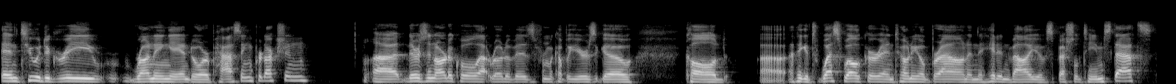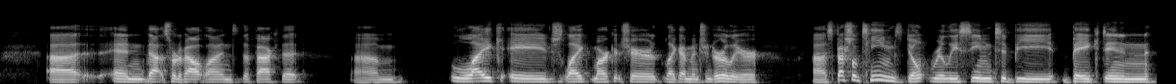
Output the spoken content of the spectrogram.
and to a degree, running and or passing production. Uh, there's an article at Rotoviz from a couple years ago called uh, I think it's Wes Welker, Antonio Brown, and the hidden value of special team stats, uh, and that sort of outlines the fact that um, like age, like market share, like I mentioned earlier, uh, special teams don't really seem to be baked in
